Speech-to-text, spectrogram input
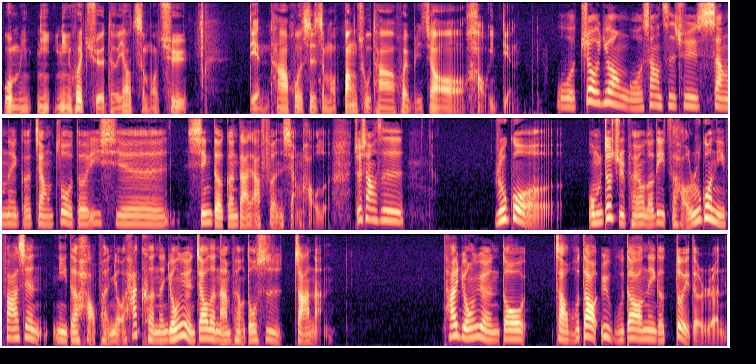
我们你你会觉得要怎么去点他，或者是怎么帮助他会比较好一点？我就用我上次去上那个讲座的一些心得跟大家分享好了，就像是如果。我们就举朋友的例子好，如果你发现你的好朋友他可能永远交的男朋友都是渣男，他永远都找不到、遇不到那个对的人，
